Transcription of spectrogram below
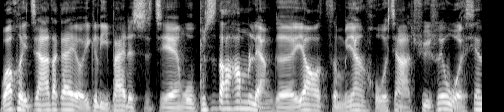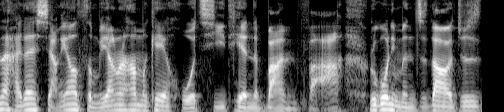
我要回家，大概有一个礼拜的时间，我不知道他们两个要怎么样活下去，所以我现在还在想要怎么样让他们可以活七天的办法。如果你们知道，就是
